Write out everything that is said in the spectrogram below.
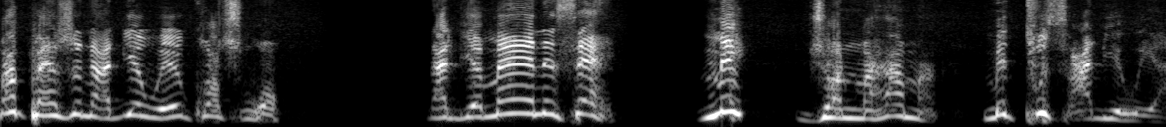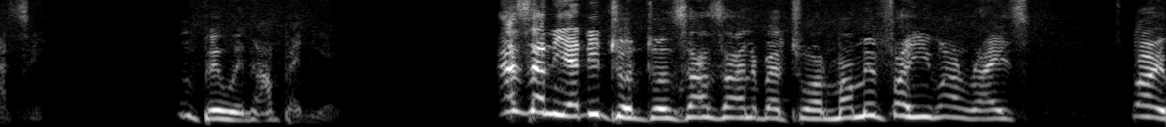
mapɛn so na adeɛ wei kɔ soɔ. Na deɛ mɛyɛ ne sɛ me john mahama metu saa adeɛ wei ase. Mpɛ wei na apɛ deɛ ɛsɛ ne yɛde tontonsansan no bɛto hɔ no ma human rights story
